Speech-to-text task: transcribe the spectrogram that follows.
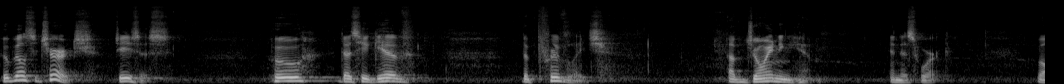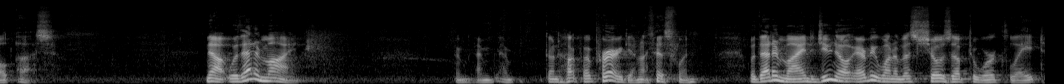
Who builds the church? Jesus. Who does he give the privilege of joining him in this work? Well, us. Now, with that in mind, I'm, I'm, I'm going to talk about prayer again on this one. With that in mind, did you know every one of us shows up to work late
